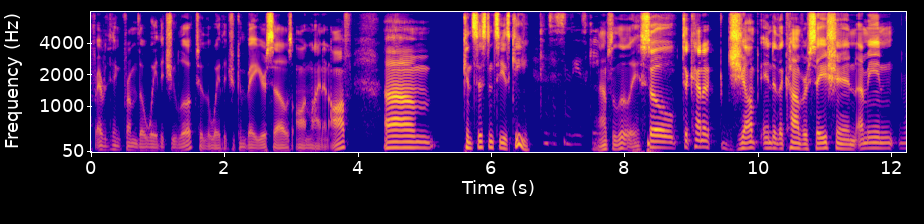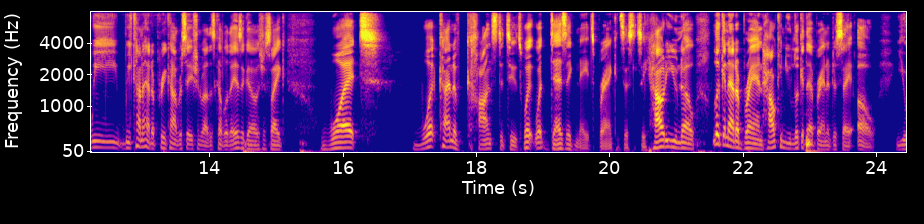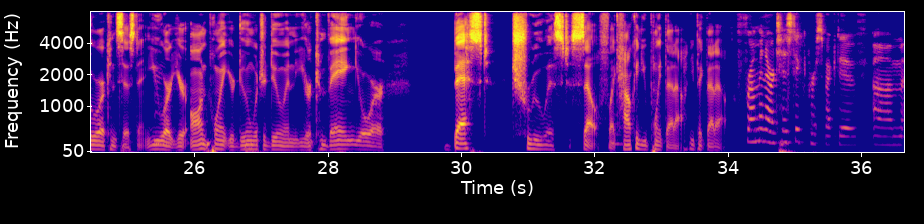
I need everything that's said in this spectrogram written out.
everything from the way that you look to the way that you convey yourselves online and off. Um, consistency is key. Consistency is key. Absolutely. So to kind of jump into the conversation, I mean, we we kind of had a pre-conversation about this a couple of days ago. It's just like what what kind of constitutes what what designates brand consistency? How do you know looking at a brand, how can you look at that brand and just say, "Oh, you are consistent. You are you're on point, you're doing what you're doing, you're conveying your best truest self." Like how can you point that out? You pick that out. From an artistic perspective, um,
